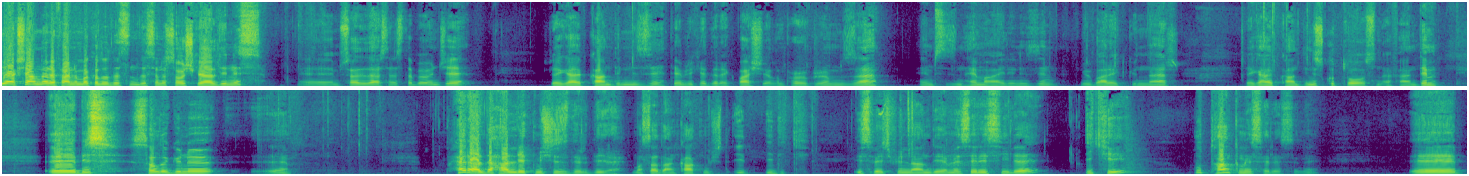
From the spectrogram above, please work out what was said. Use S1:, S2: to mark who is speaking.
S1: İyi akşamlar efendim. Akıl Odası'ndasınız. Hoş geldiniz. Ee, müsaade ederseniz tabii önce Regaip Kandilinizi tebrik ederek başlayalım programımıza. Hem sizin hem ailenizin mübarek günler. Regaip Kandiliniz kutlu olsun efendim. Ee, biz salı günü e, herhalde halletmişizdir diye masadan kalkmış idik. İsveç Finlandiya meselesiyle iki bu tank meselesini e,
